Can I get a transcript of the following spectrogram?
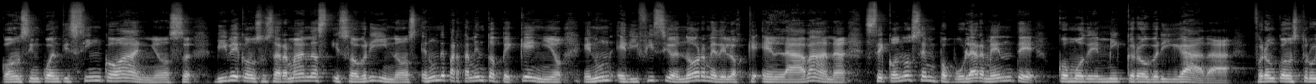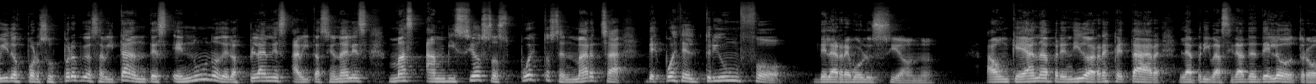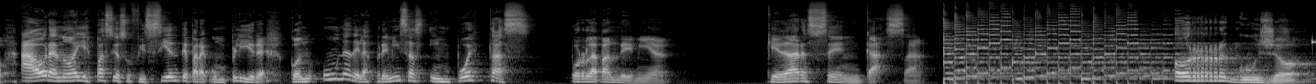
Con 55 años, vive con sus hermanas y sobrinos en un departamento pequeño, en un edificio enorme de los que en La Habana se conocen popularmente como de microbrigada. Fueron construidos por sus propios habitantes en uno de los planes habitacionales más ambiciosos puestos en marcha después del triunfo de la revolución. Aunque han aprendido a respetar la privacidad del otro, ahora no hay espacio suficiente para cumplir con una de las premisas impuestas por la pandemia. Quedarse en casa. Orgullo.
